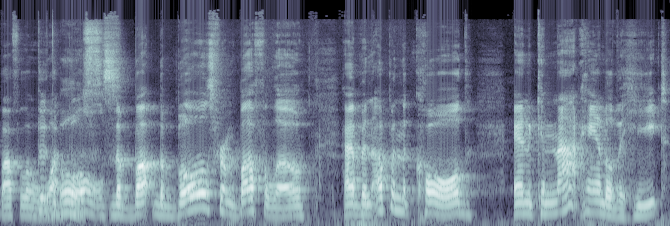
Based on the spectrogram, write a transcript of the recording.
Buffalo. The- the? Bulls. The bu- the Bulls from Buffalo have been up in the cold and cannot handle the heat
